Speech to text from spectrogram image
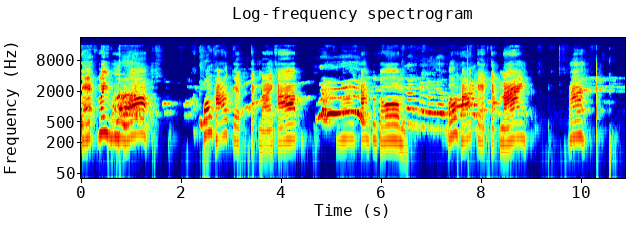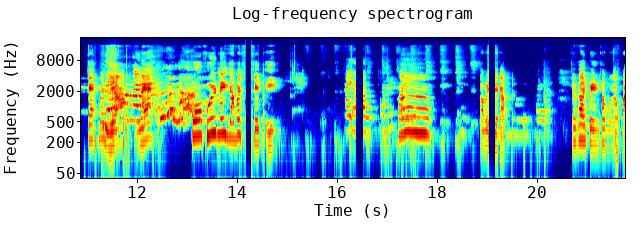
แกะไม่เหลือพ้องขาแกะแกะไหนครับอ่าท่านผู้ชมเพื่อนไปเร็วๆพ้องขาแกะแกะไหนนะแกะไม่เหลือ และปูพื้นนี้ยังไม่เสร็จอีกใครเอาทำไม่ไปเออก็ไม่ได้ครับจะค่อยเป็นเข้ากันไป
